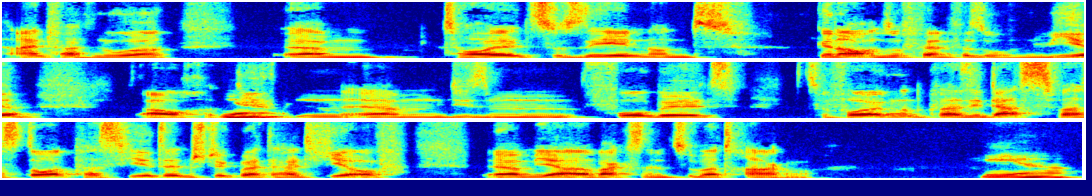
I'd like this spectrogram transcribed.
einfach nur ähm, toll zu sehen und genau, insofern versuchen wir auch ja. diesen, ähm, diesem Vorbild zu folgen und quasi das, was dort passierte, ein Stück weit halt hier auf ähm, ja, Erwachsene zu übertragen. Ja,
